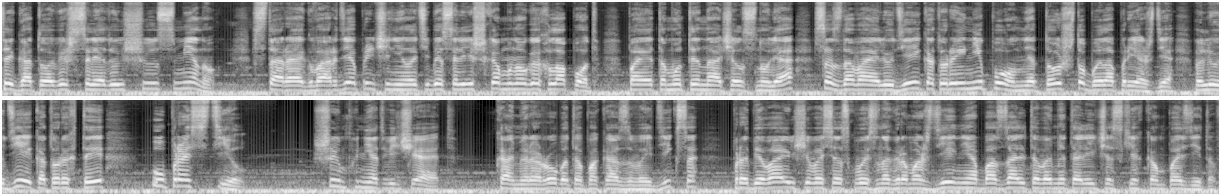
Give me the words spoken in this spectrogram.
Ты готовишь следующую смену. Старая гвардия причинила тебе слишком много хлопот, поэтому ты начал с нуля, создавая людей, которые не помнят то, что было прежде, людей, которых ты упростил». Шимп не отвечает. Камера робота показывает Дикса, пробивающегося сквозь нагромождение базальтово-металлических композитов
